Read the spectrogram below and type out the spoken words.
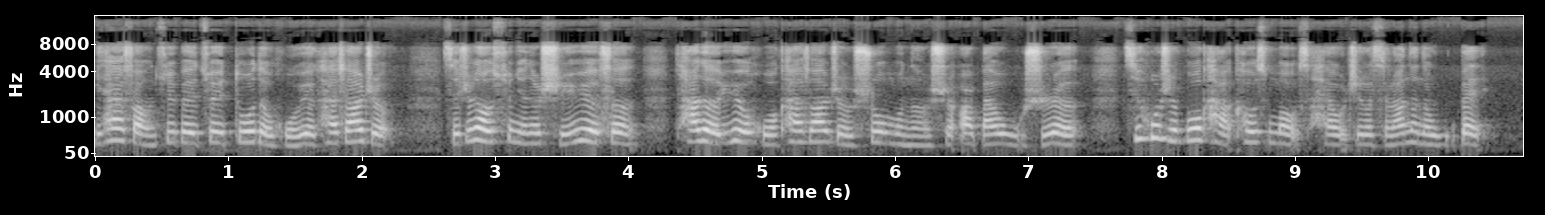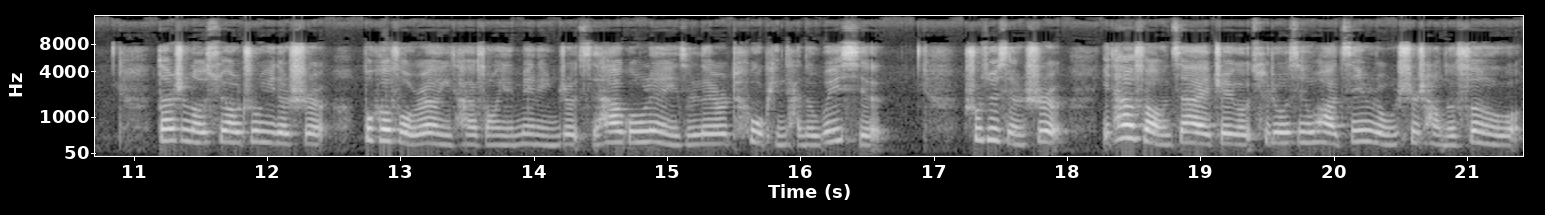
以太坊具备最多的活跃开发者，截止到去年的十一月份，它的月活开发者数目呢是二百五十人，几乎是波卡、Cosmos 还有这个 Solana 的五倍。但是呢，需要注意的是，不可否认，以太坊也面临着其他公链以及 Layer Two 平台的威胁。数据显示，以太坊在这个去中心化金融市场的份额，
